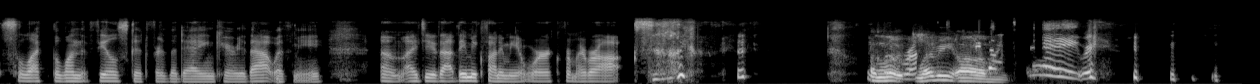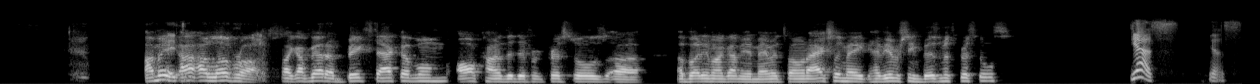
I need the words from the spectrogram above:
select the one that feels good for the day and carry that with me um, I do that. They make fun of me at work for my rocks. like, like look, rocks? let me. Um, hey, I mean, I, I, love rocks. Like I've got a big stack of them, all kinds of different crystals. Uh, a buddy of mine got me a mammoth bone. I actually make. Have you ever seen bismuth crystals? Yes. Yes.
